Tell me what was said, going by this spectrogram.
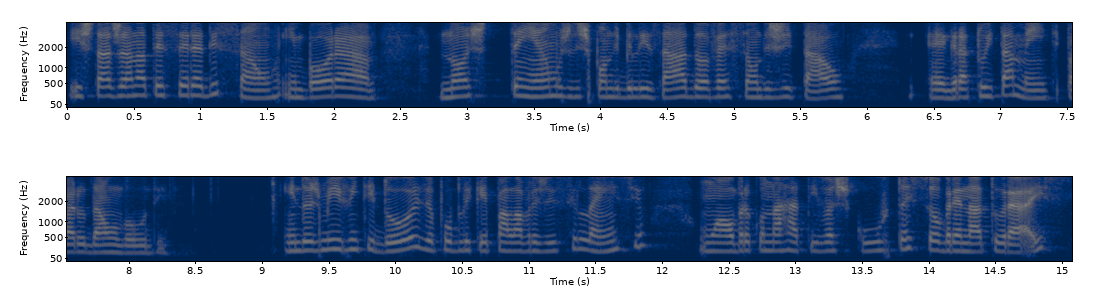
e está já na terceira edição, embora nós tenhamos disponibilizado a versão digital é, gratuitamente para o download. Em 2022, eu publiquei Palavras de Silêncio, uma obra com narrativas curtas, sobrenaturais,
